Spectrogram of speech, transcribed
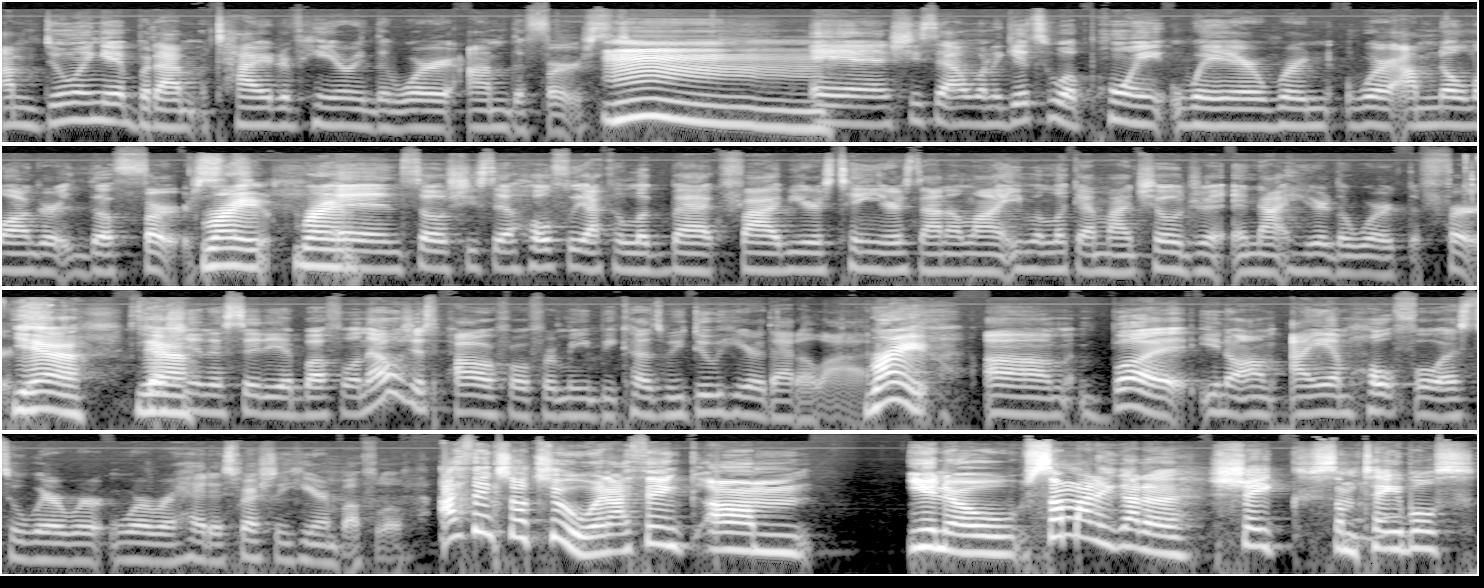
I'm doing it, but I'm tired of hearing the word "I'm the first. Mm. And she said, I want to get to a point where we're where I'm no longer the first. Right, right. And so she said, hopefully, I can look back five years, ten years down the line, even look at my children and not hear the word "the first. Yeah, especially yeah. in the city of Buffalo. And that was just powerful for me because we do hear that a lot. Right. Um, but you know, I'm, I am hopeful as to where we're where we're headed, especially here in Buffalo. I think so too, and I think um you know, somebody got to shake some tables.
